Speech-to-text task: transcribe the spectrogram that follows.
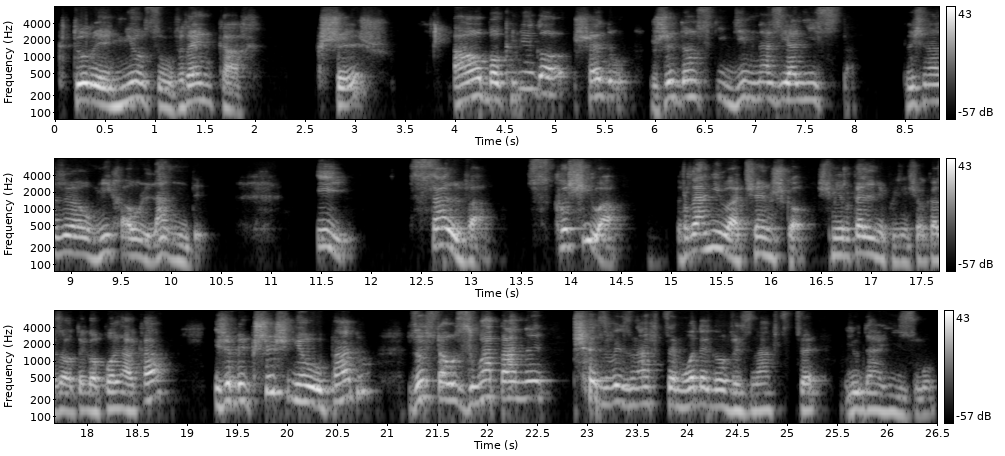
który niósł w rękach krzyż, a obok niego szedł żydowski gimnazjalista, który się nazywał Michał Landy. I salwa skosiła, raniła ciężko, śmiertelnie później się okazało tego Polaka, i żeby krzyż nie upadł, został złapany przez wyznawcę, młodego wyznawcę judaizmu,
